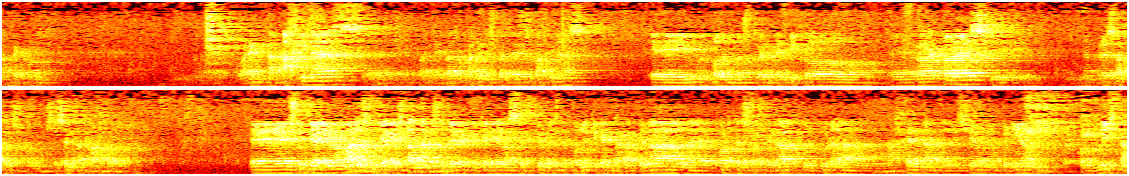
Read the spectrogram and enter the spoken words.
nace con 40 páginas, 44 páginas, 48 páginas, eh, un grupo de unos 30 y pico eh, redactores y una empresa pues, con 60 trabajadores. Eh, es un diario normal, es un diario estándar, es un diario que quería las secciones de política internacional, de deporte, sociedad, cultura, televisión, opinión, columnista,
